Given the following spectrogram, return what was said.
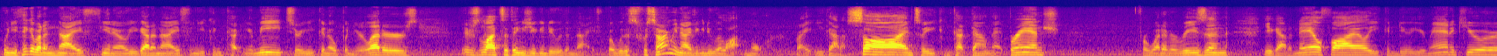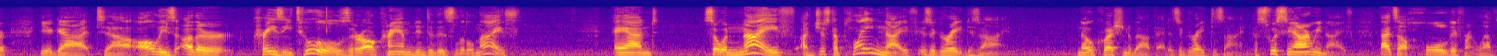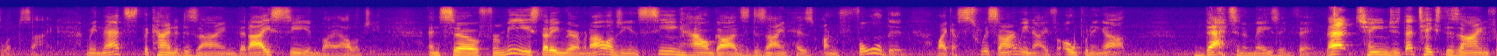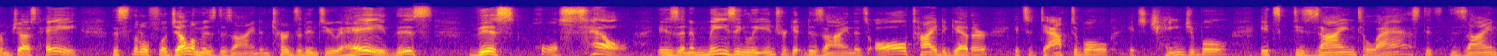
when you think about a knife, you know, you got a knife and you can cut your meats or you can open your letters. There's lots of things you can do with a knife. But with a Swiss Army knife, you can do a lot more, right? You got a saw, and so you can cut down that branch for whatever reason. You got a nail file, you can do your manicure. You got uh, all these other crazy tools that are all crammed into this little knife. And so a knife, uh, just a plain knife, is a great design. No question about that. It's a great design. A Swiss Army knife, that's a whole different level of design. I mean, that's the kind of design that I see in biology. And so for me, studying baraminology and seeing how God's design has unfolded like a Swiss Army knife opening up, That's an amazing thing. That changes, that takes design from just, hey, this little flagellum is designed and turns it into, hey, this, this whole cell is an amazingly intricate design that's all tied together. It's adaptable, it's changeable, it's designed to last, it's designed to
